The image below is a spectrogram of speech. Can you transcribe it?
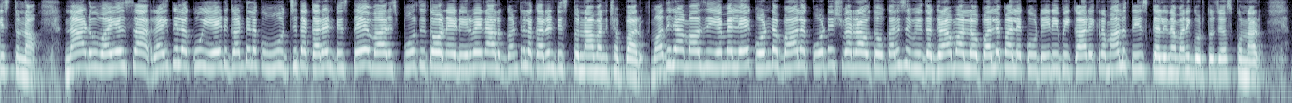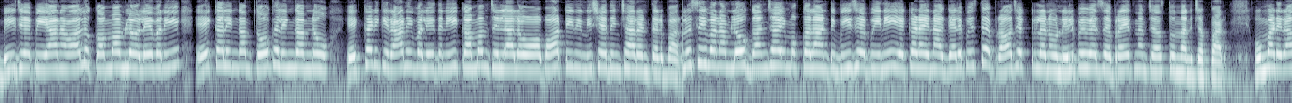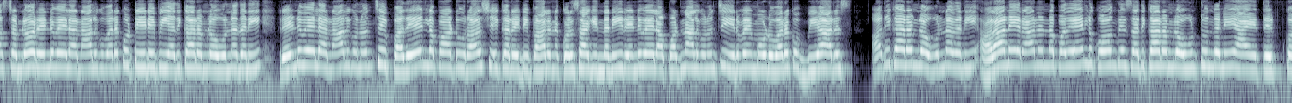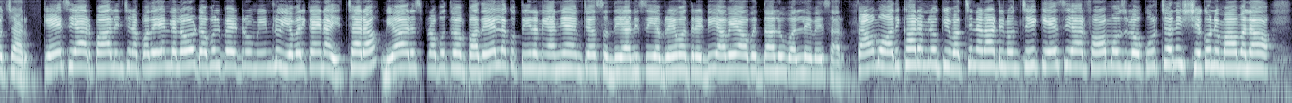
భావిస్తున్నా నాడు వైఎస్ఆర్ రైతులకు ఏడు గంటలకు ఉచిత కరెంట్ ఇస్తే వారి స్ఫూర్తితో నేడు ఇరవై నాలుగు గంటల కరెంట్ ఇస్తున్నామని చెప్పారు. మధిరా మాజీ ఎమ్మెల్యే కొండ బాల కోటేశ్వరరావుతో కలిసి వివిధ గ్రామాల్లో పల్లె పల్లెకు టీడీపీ కార్యక్రమాలు తీసుకెళ్ళినామని గుర్తు చేసుకున్నారు. బీజేపీ ఆనవాళ్ళు ఖమ్మంలో లేవని ఏకలింగం తోకలింగంను ఎక్కడికి రానివ్వలేదని ఖమ్మం జిల్లాలో ఆ పార్టీని నిషేధించారని తెలిపారు. తులసివనంలో గంజాయి మొక్క లాంటి బీజేపీని ఎక్కడైనా గెలిపిస్తే ప్రాజెక్టులను నిలిపివేసి ప్రయత్నం చేస్తుందని చెప్పారు. ఉమ్మడి రాష్ట్రంలో రెండు వేల నాలుగు వరకు టీడీపీ అధికారంలో ఉన్నదని రెండు వేల నాలుగు నుంచి పదేళ్ళ పాటు రాజశేఖర్ రెడ్డి పాలన కొనసాగిందని రెండు వేల పద్నాలుగు నుంచి ఇరవై మూడు వరకు బీఆర్ఎస్ అధికారంలో ఉన్నదని అలానే రానున్న పదేళ్ళు కాంగ్రెస్ అధికారంలో ఉంటుందని ఆయన తెలుపుకొచ్చారు. కేసీఆర్ పాలించిన పదేళ్ళలో డబుల్ బెడ్రూమ్ ఇండ్లు ఎవరికైనా ఇచ్చారా? బీఆర్ఎస్ ప్రభుత్వం పదేళ్ళకు తీరని అన్యాయం చేస్తుంది అని సీఎం రేవంత్ రెడ్డి అవే అబద్ధాలు వల్లే వేశారు. తాము అధికారంలోకి వచ్చిన నాటి నుంచి కేసీఆర్ ఫామ్ హౌస్లో కూర్చొని శకుని మామల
